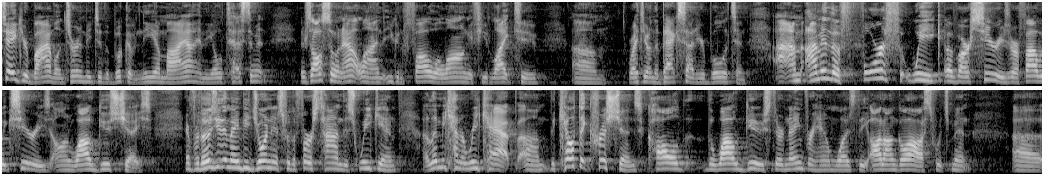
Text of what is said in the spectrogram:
take your Bible and turn with me to the book of Nehemiah in the Old Testament, there's also an outline that you can follow along if you'd like to, um, right there on the back side of your bulletin. I'm, I'm in the fourth week of our series, our five week series on Wild Goose Chase. And for those of you that may be joining us for the first time this weekend, uh, let me kind of recap. Um, the Celtic Christians called the wild goose, their name for him was the An Geadh Glas, which meant uh,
